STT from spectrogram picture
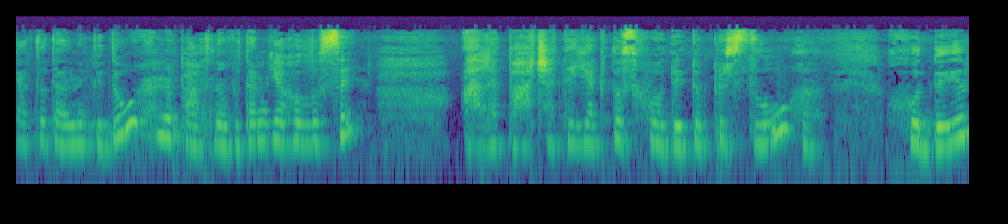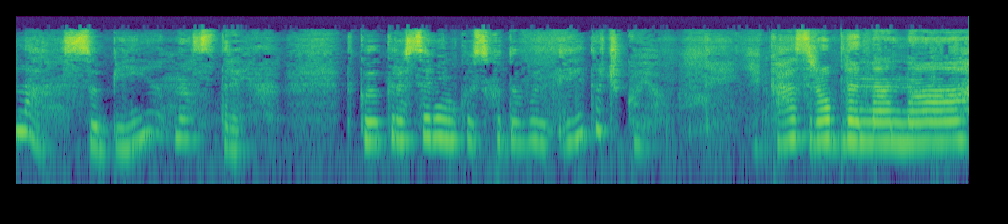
Я туди не піду, напевно, бо там є голоси. Але бачите, як то сходить, то прислуга ходила собі на стриг. Такою красивенькою сходовою кліточкою, яка зроблена на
